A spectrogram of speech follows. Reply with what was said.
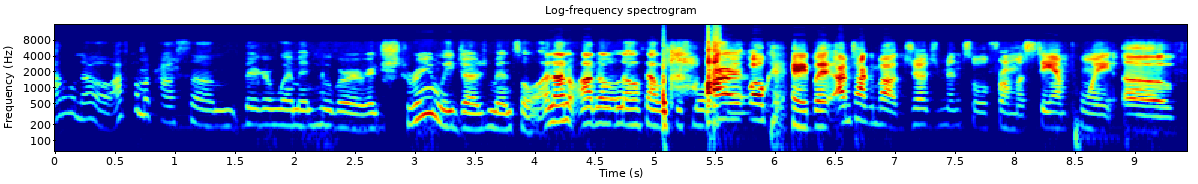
I don't know. I've come across some bigger women who were extremely judgmental, and I don't. I don't know if that was just more. of All right, a- okay, but I'm talking about judgmental from a standpoint of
